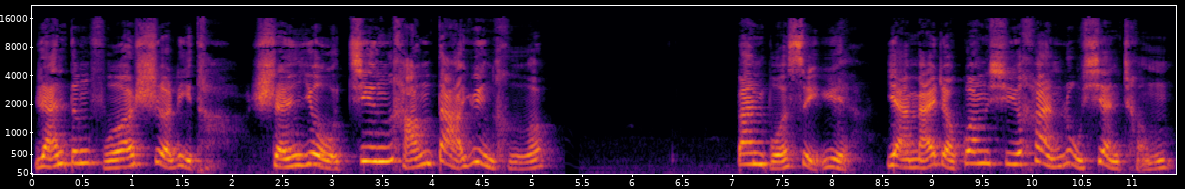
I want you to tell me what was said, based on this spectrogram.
燃灯佛舍利塔神佑京杭大运河。斑驳岁月掩埋着光绪汉路县城。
